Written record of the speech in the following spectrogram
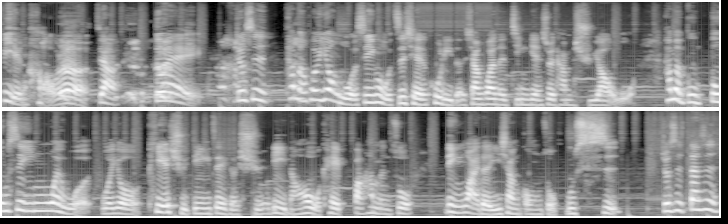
便好了，这样对，就是他们会用我是因为我之前护理的相关的经验，所以他们需要我。他们不不是因为我我有 PhD 这个学历，然后我可以帮他们做另外的一项工作，不是，就是但是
